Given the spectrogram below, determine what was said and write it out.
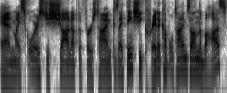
and my scores just shot up the first time because I think she crit a couple times on the boss,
